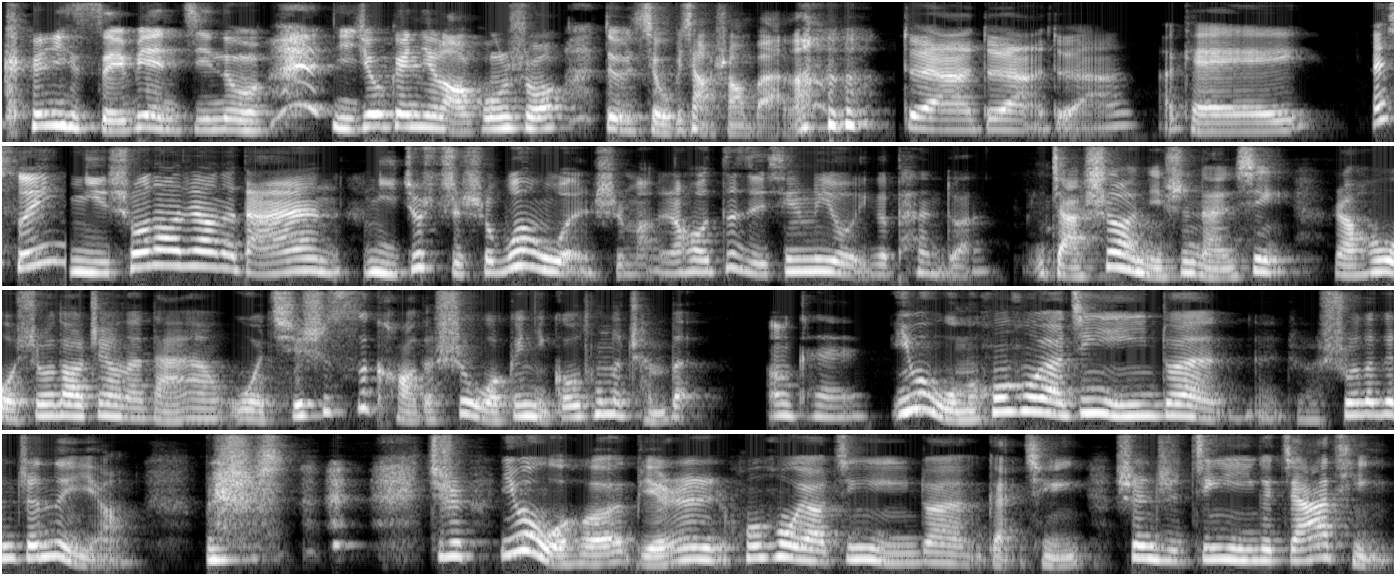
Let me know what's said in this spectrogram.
可以随便激怒，你就跟你老公说对不起，我不想上班了。对啊，对啊，对啊。OK，哎，所以你收到这样的答案，你就只是问问是吗？然后自己心里有一个判断。假设你是男性，然后我收到这样的答案，我其实思考的是我跟你沟通的成本。OK，因为我们婚后要经营一段，呃说的跟真的一样，不是，就是因为我和别人婚后要经营一段感情，甚至经营一个家庭，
